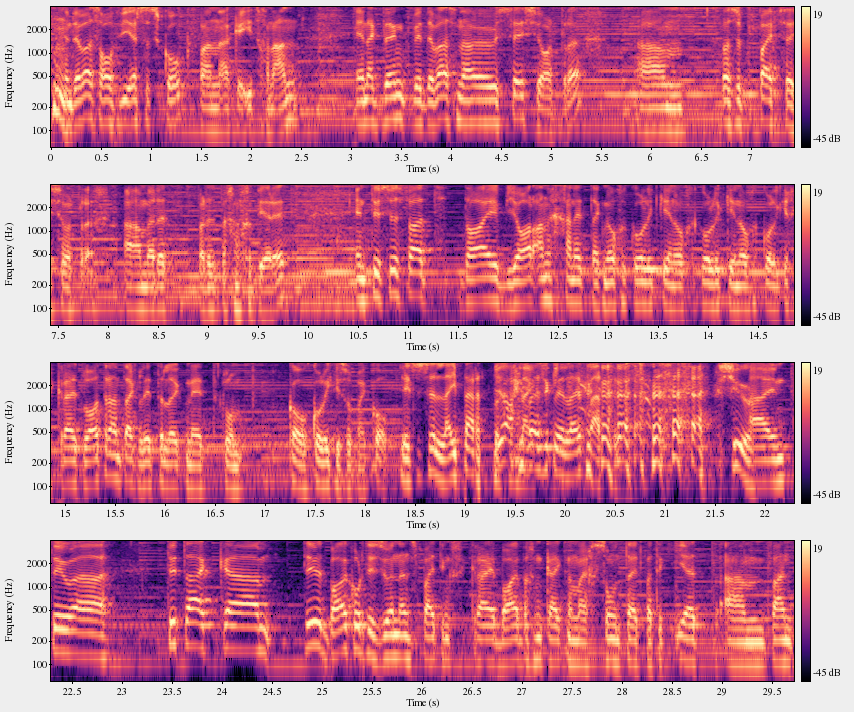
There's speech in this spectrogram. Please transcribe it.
Hmm. En dit was al die eerste skok van ek okay, iets gaan aan. En ek dink weet dit was nou 6 jaar terug. Um was op 5 6 jaar terug. Um wat dit wat dit begin gebeur het. En toe soos wat daai jaar aangegaan het, ek nog 'n kolletjie en nog 'n kolletjie en nog 'n kolletjie gekry het. Later aan het ek letterlik net klomp kol kolletjies op my kop. Jy's soos 'n luiperd Ja, begin lyk. basically luiperd. Sure. Uh, en toe uh toe ek um toe het baie kortison inspuitings gekry, baie begin kyk na my gesondheid, wat ek eet, um want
